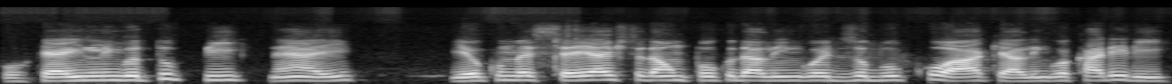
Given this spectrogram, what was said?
porque é em língua tupi, né? Aí e eu comecei a estudar um pouco da língua de Zubucuá, que é a língua cariri,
